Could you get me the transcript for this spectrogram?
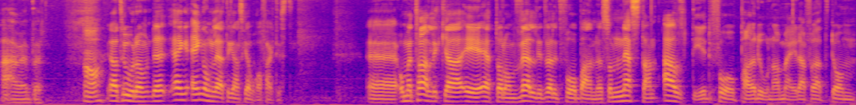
Nej, jag vet inte. Ja. Jag tror de, det, en, en gång lät det ganska bra faktiskt. Eh, och Metallica är ett av de väldigt, väldigt få banden som nästan alltid får pardon av mig därför att de...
